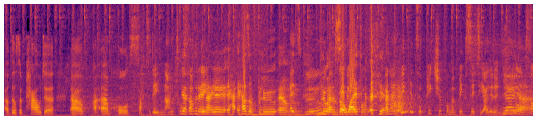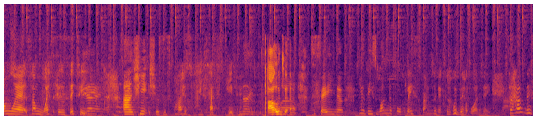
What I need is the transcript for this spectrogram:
Uh, there was a powder uh, um, called Saturday Night or yeah something. Saturday Night yeah, yeah. It has a blue um, it's blue blue and I've it's got white it yeah. and I think it's a picture from a big city. I don't know New yeah, York yeah. somewhere some western city and she she was inspired by Saturday Night. powder wow. to say you know you know these wonderful places I'm going to go there one day. So I have this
